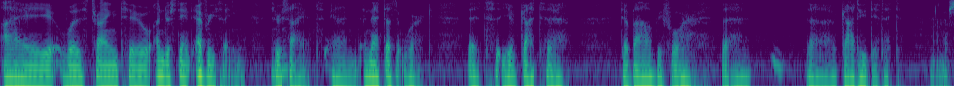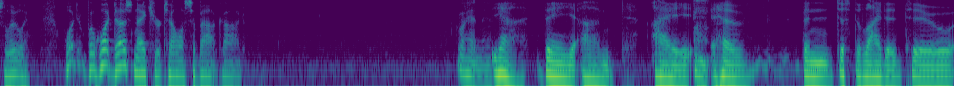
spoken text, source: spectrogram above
I was trying to understand everything through mm-hmm. science, and, and that doesn't work. It's you've got to to bow before the the God who did it. Absolutely. What but what does nature tell us about God? Go ahead, man. Yeah, the um, I have been just delighted to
